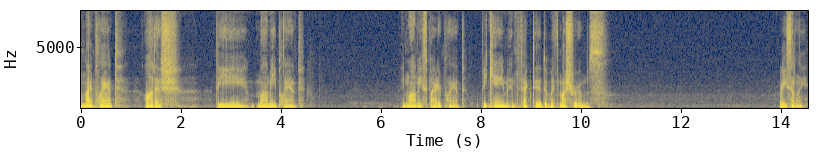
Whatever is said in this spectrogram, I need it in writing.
Well, my plant, Oddish, the mommy plant, the mommy spider plant, became infected with mushrooms recently.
